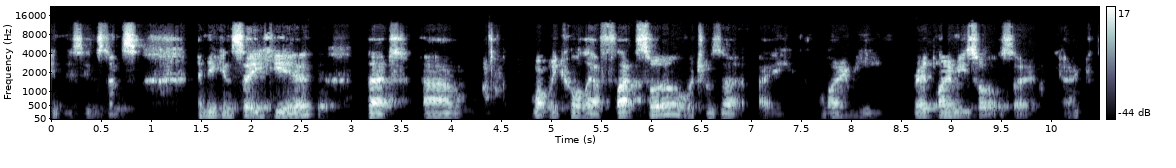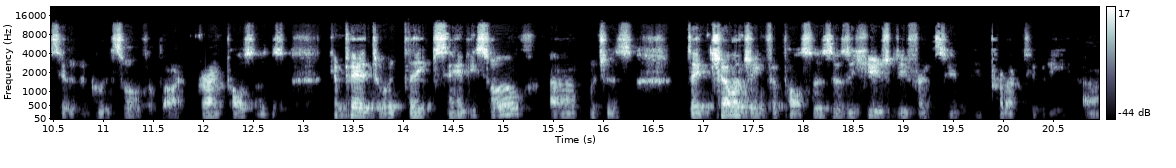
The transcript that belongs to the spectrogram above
in this instance. And you can see here that um, what we call our flat soil, which was a, a loamy, red loamy soil, so you know, considered a good soil for growing pulses, compared to a deep sandy soil, uh, which is deep challenging for pulses, there's a huge difference in, in productivity uh,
